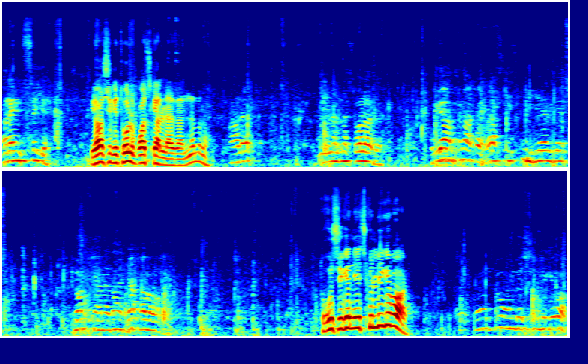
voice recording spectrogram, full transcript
Birinchisiga Yoshiga to'lib qochganlardan-da bular. hali yelimni soladi. Bu ham shunaqa rossiyskiy yerga yotganidan yaqaloq. Tug'ishiga necha kunligi bor? 10 kun 15 kunligi bor.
